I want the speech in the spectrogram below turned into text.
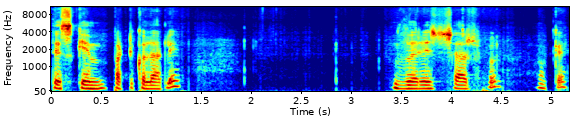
this game particularly. Very chargeable. Okay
